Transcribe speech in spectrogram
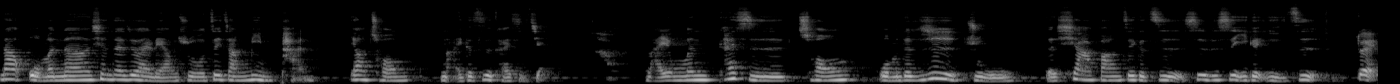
那我们呢，现在就来聊说这张命盘要从哪一个字开始讲。好，来，我们开始从我们的日主的下方这个字是不是一个乙字？对，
